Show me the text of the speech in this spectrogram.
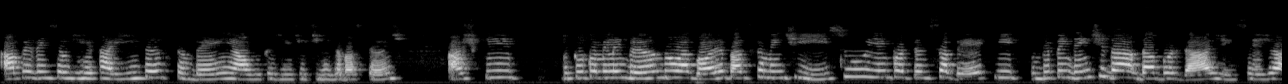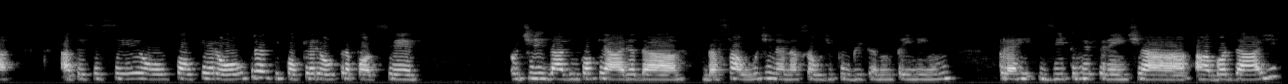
a prevenção de recaídas também é algo que a gente utiliza bastante. Acho que do que eu estou me lembrando agora é basicamente isso, e é importante saber que, independente da, da abordagem, seja a TCC ou qualquer outra, que qualquer outra pode ser utilizada em qualquer área da, da saúde, né? Na saúde pública não tem nenhum pré-requisito referente à, à abordagem,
